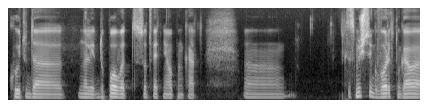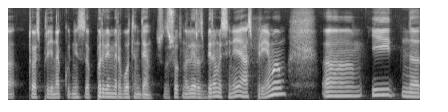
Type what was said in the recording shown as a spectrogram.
които да нали, допълват съответния OpenCard. С Мишо си говорих тогава, т.е. преди няколко дни за първия ми работен ден, защото нали, разбираме се не, аз приемам а, и на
